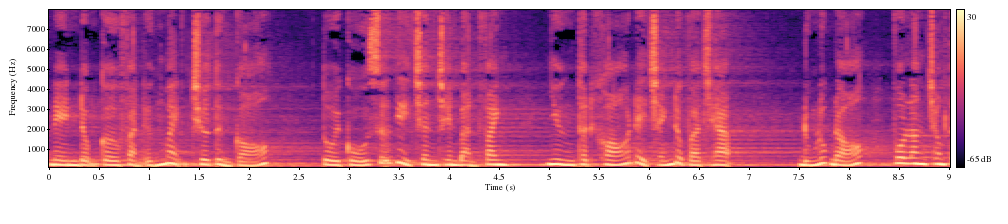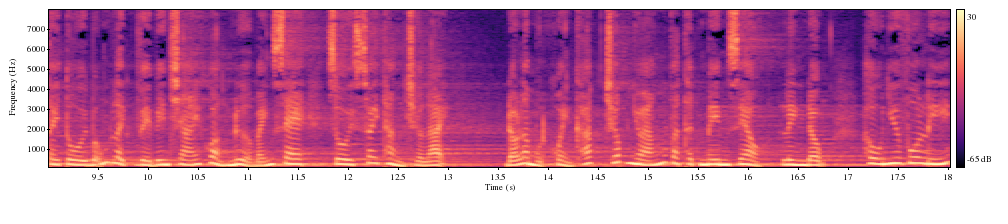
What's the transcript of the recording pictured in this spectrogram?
nên động cơ phản ứng mạnh chưa từng có. Tôi cố giữ ghi chân trên bàn phanh nhưng thật khó để tránh được va chạm. Đúng lúc đó, vô lăng trong tay tôi bỗng lệch về bên trái khoảng nửa bánh xe rồi xoay thẳng trở lại. Đó là một khoảnh khắc chớp nhoáng và thật mềm dẻo, linh động, hầu như vô lý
